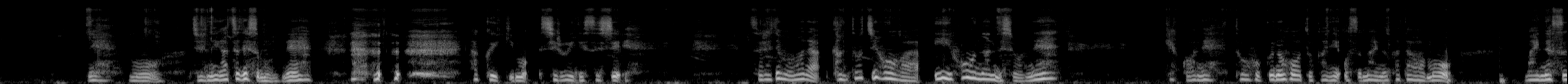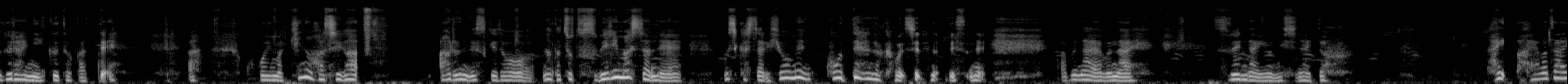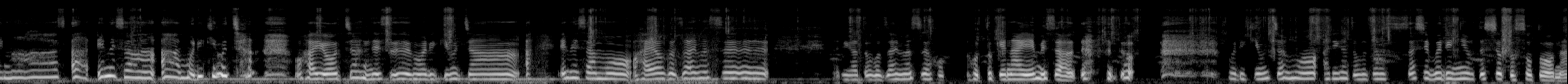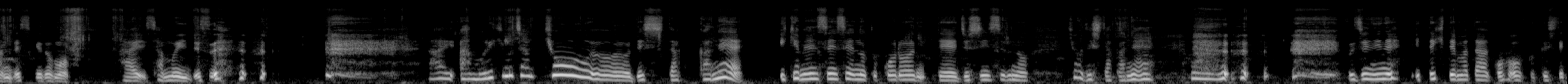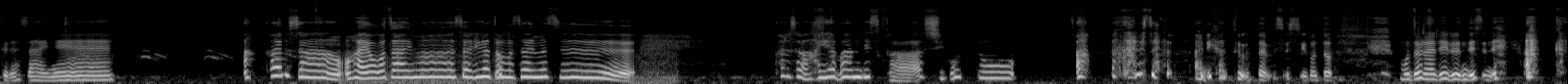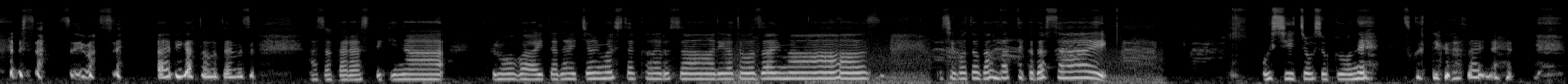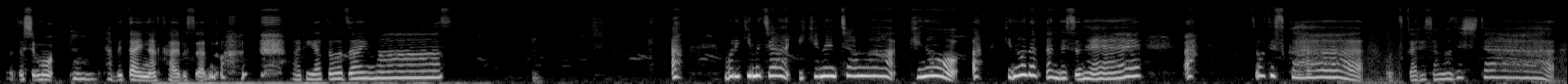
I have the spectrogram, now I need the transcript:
ね、もう12月ですもんね。吐く息も白いですし。それでもまだ関東地方はいい方なんでしょうね。結構ね、東北の方とかにお住まいの方はもうマイナスぐらいに行くとかって。あ、ここ今木の端があるんですけど、なんかちょっと滑りましたね。もしかしたら表面凍ってるのかもしれないですね。危ない危ない。滑んないようにしないと。はい、おはようございます。あ、エメさん、あ、森キムちゃん、おはようちゃんです。森キムちゃん。あ、エメさんもおはようございます。ありがとうございます。ほ、ほっとけないエメさん。森キムちゃんもありがとうございます。久しぶりに私ちょっと外なんですけども。はい、寒いです。はい、あ、森キムちゃん今日でしたかね？イケメン先生のところで受診するの今日でしたかね？無事にね、行ってきてまたご報告してくださいね。あ、カールさん、おはようございます。ありがとうございます。カールさん、早番ですか？仕事。あ、カールさん、ありがとうございます。仕事、戻られるんですね。あ、カールさん、すいません。ありがとうございます。朝から素敵なクローバーいただいちゃいました。カールさん、ありがとうございます。お仕事頑張ってください。美味しい朝食をね、作ってくださいね。私も、うん、食べたいな、カールさんの。ありがとうございます。あ、森キムちゃん、イケメンちゃんは昨日、あ、昨日だったんですね。あ、そうですか。お疲れ様でした。あ、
